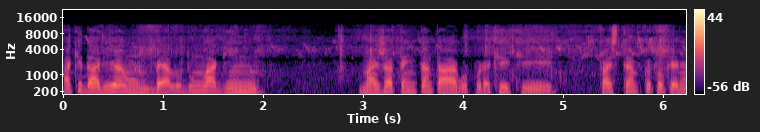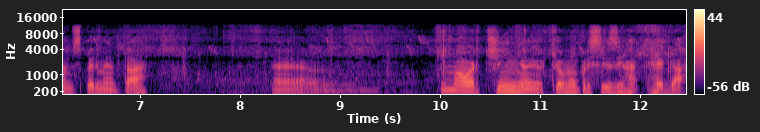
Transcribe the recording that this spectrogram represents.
Aqui daria um belo de um laguinho, mas já tem tanta água por aqui que faz tempo que eu estou querendo experimentar é, uma hortinha que eu não precise regar.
